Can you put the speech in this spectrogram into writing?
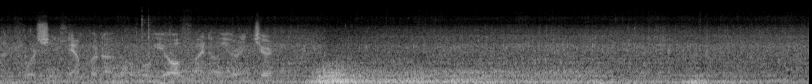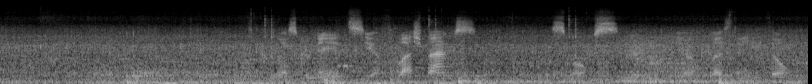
Unfortunately, I'm going to pull you off. I know you're injured. Has grenades? You have flashbangs, smokes, you have less than lethal.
